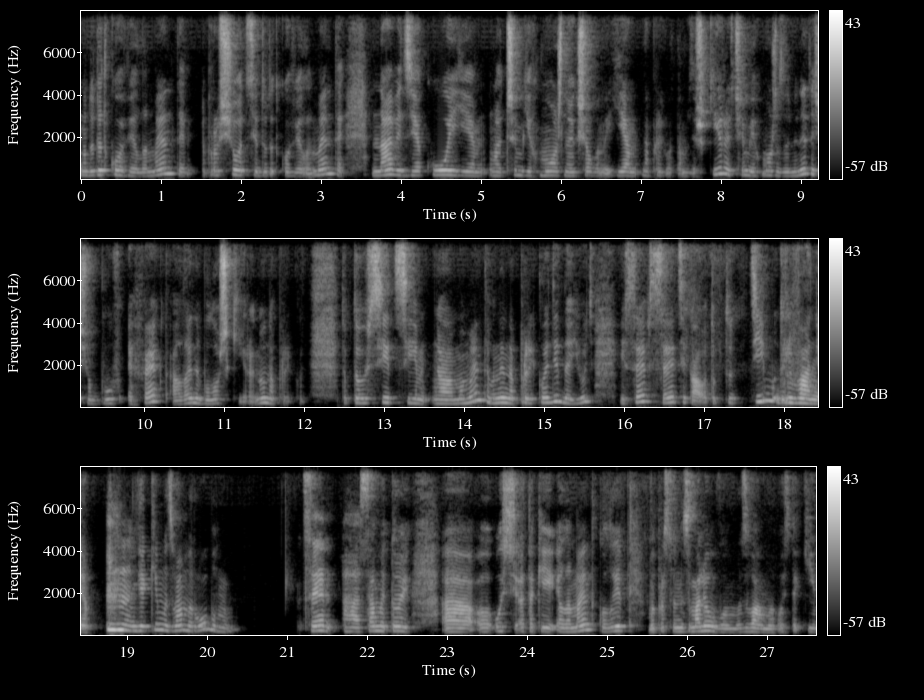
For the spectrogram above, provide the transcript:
додаткові елементи, про що ці додаткові елементи, навіть з якої, чим їх можна, якщо вони є, наприклад, там зі шкіри, чим їх можна замінити, щоб був ефект, але не було шкіри. Ну, наприклад. Тобто, всі ці моменти вони на прикладі дають, і це все цікаво. Тобто, ті моделювання, які ми з вами робимо. Це саме той ось такий елемент, коли ми просто не замальовуємо з вами ось такі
